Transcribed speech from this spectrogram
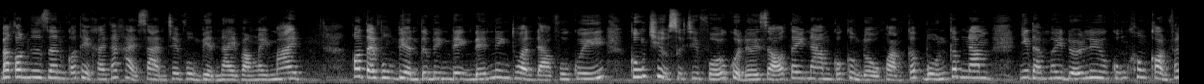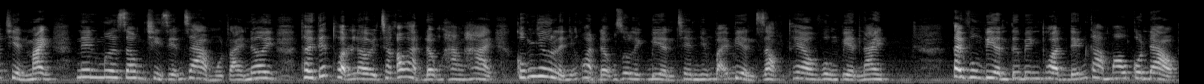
Bà con ngư dân có thể khai thác hải sản trên vùng biển này vào ngày mai. Còn tại vùng biển từ Bình Định đến Ninh Thuận, đảo Phú Quý cũng chịu sự chi phối của đới gió Tây Nam có cường độ khoảng cấp 4, cấp 5. Nhưng đám mây đối lưu cũng không còn phát triển mạnh nên mưa rông chỉ diễn ra ở một vài nơi. Thời tiết thuận lợi cho các hoạt động hàng hải cũng như là những hoạt động du lịch biển trên những bãi biển dọc theo vùng biển này. Tại vùng biển từ Bình Thuận đến Cà Mau Côn Đảo,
